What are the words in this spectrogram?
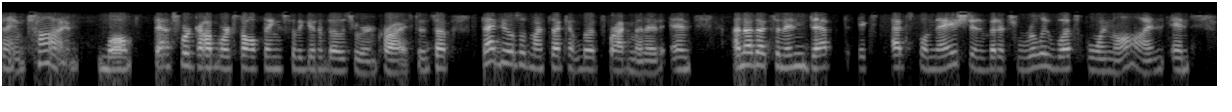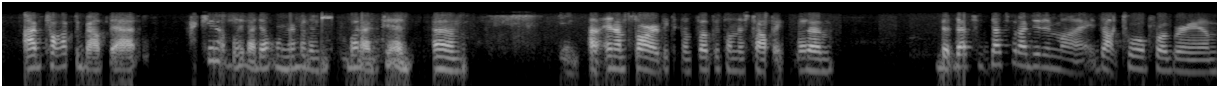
same time. Well, that's where God works all things for the good of those who are in Christ. And so that deals with my second book, Fragmented. And I know that's an in depth ex- explanation, but it's really what's going on. And I've talked about that. I cannot believe I don't remember the, what I did. Um, uh, and I'm sorry because I'm focused on this topic, but um, but that's that's what I did in my doctoral program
